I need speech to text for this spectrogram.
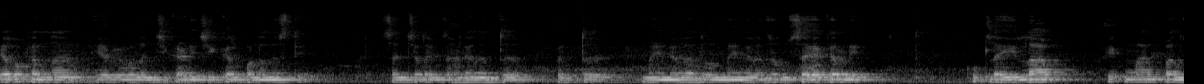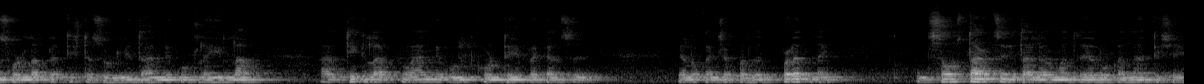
या लोकांना या व्यवहारांची काडीची कल्पना नसते. संचालक झाल्यानंतर फक्त महिन्याला दोन महिन्याला जाऊन सह्या करणे. कुठलाही लाभ एक मानपान सोडला प्रतिष्ठा सोडली तर अन्य कुठलाही लाभ आर्थिक लाभ किंवा अन्य कोणत्याही प्रकारचं या लोकांच्या पद्धत पडत नाही. संस्था अडचणीत आल्यावर मात्र या लोकांना अतिशय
